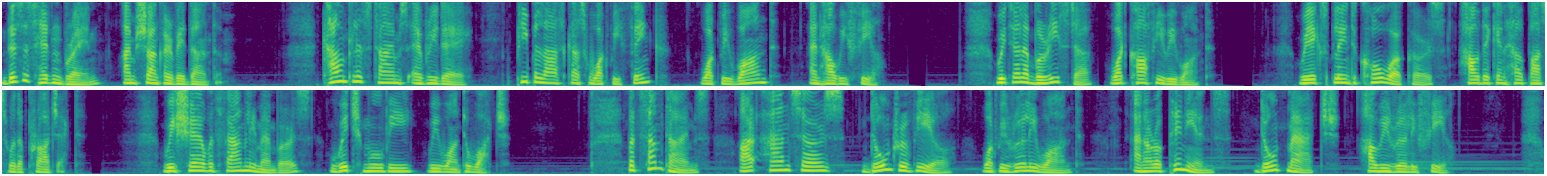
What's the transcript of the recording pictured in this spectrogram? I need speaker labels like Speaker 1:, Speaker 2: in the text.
Speaker 1: This is Hidden Brain. I'm Shankar Vedantam. Countless times every day, people ask us what we think, what we want, and how we feel. We tell a barista what coffee we want. We explain to coworkers how they can help us with a project. We share with family members which movie we want to watch. But sometimes our answers don't reveal what we really want, and our opinions don't match how we really feel.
